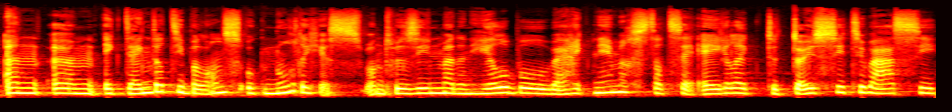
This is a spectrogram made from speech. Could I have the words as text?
en um, ik denk dat die balans ook nodig is. Want we zien met een heleboel werknemers dat zij eigenlijk de thuissituatie,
